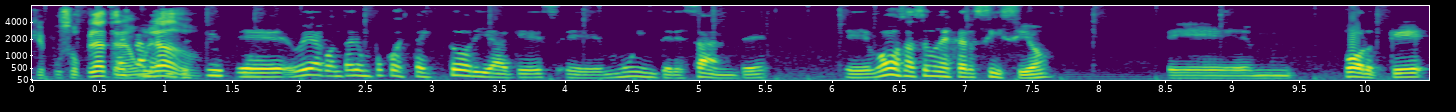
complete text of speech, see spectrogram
que puso plata en algún lado. Sí. Eh, voy a contar un poco esta historia que es eh, muy interesante. Eh, vamos a hacer un ejercicio eh, porque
